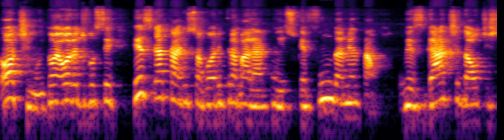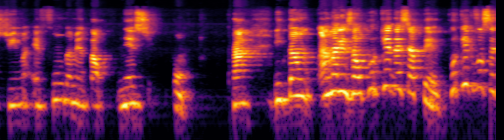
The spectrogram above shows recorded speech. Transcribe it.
Ótimo, então é hora de você resgatar isso agora e trabalhar com isso, que é fundamental. O resgate da autoestima é fundamental neste ponto. Tá? Então, analisar o porquê desse apego. Por que, que você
